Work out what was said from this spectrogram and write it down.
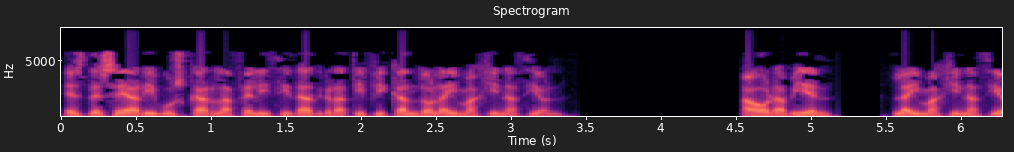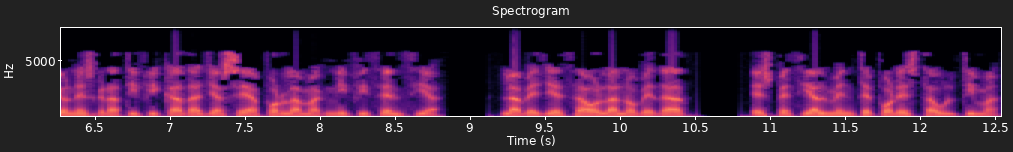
es desear y buscar la felicidad gratificando la imaginación. Ahora bien, la imaginación es gratificada ya sea por la magnificencia, la belleza o la novedad, especialmente por esta última,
